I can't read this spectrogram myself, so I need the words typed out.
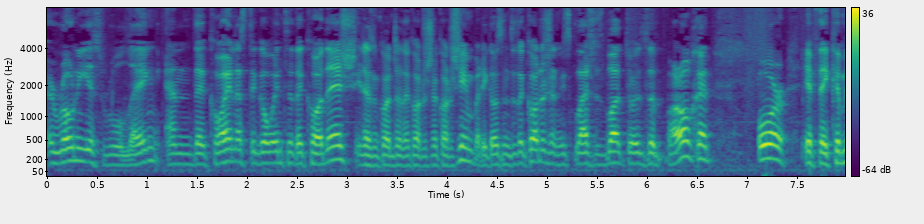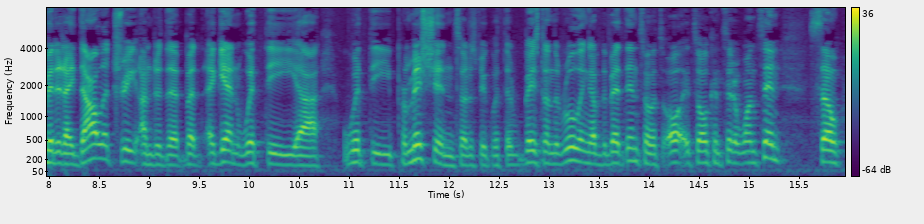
erroneous ruling, and the kohen has to go into the kodesh. He doesn't go into the kodesh kodeshim, but he goes into the kodesh and he splashes blood towards the parochet. Or if they committed idolatry under the, but again with the uh, with the permission, so to speak, with the based on the ruling of the bet din, so it's all it's all considered one sin. So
